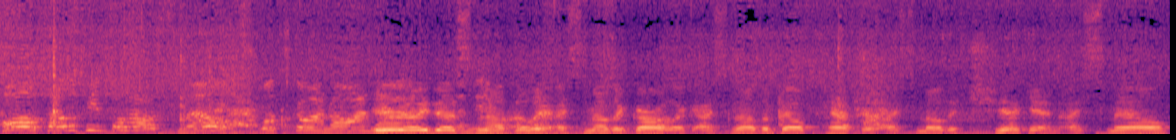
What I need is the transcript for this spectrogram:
Paul, tell the people how it smells. What's going on? It uh, really does smell delicious. I smell the garlic. I smell the bell pepper. I smell the chicken. I smell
